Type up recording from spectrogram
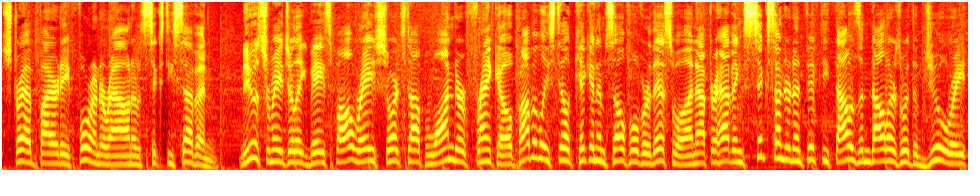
Streb fired a 4 under round of 67. News from Major League Baseball Rays shortstop Wander Franco probably still kicking himself over this one after having $650,000 worth of jewelry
